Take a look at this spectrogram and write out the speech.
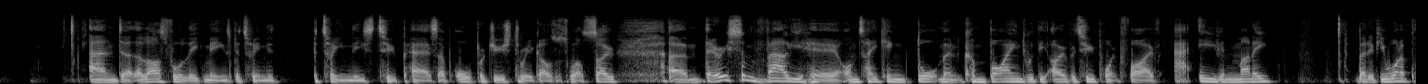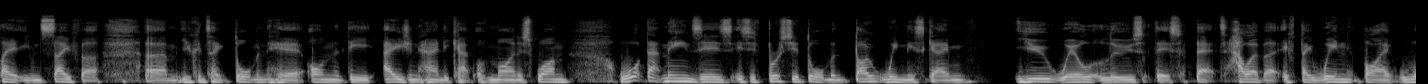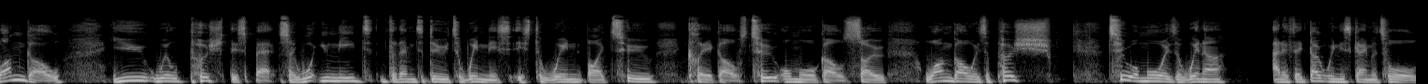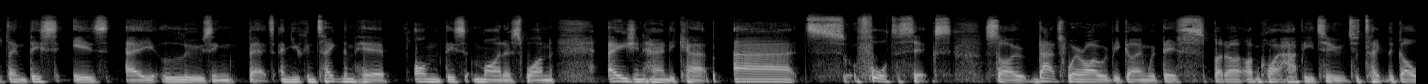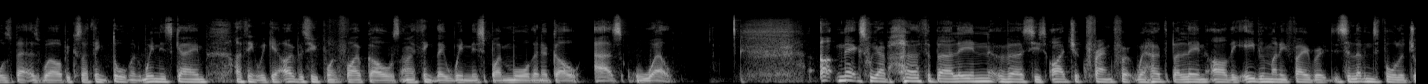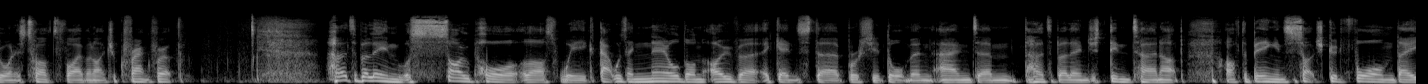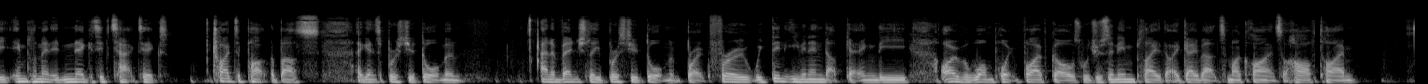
And uh, the last four league meetings between the between these two pairs have all produced three goals as well. So um, there is some value here on taking Dortmund combined with the over 2.5 at even money. But if you want to play it even safer, um, you can take Dortmund here on the Asian handicap of minus one. What that means is, is if Borussia Dortmund don't win this game, you will lose this bet. However, if they win by one goal, you will push this bet. So, what you need for them to do to win this is to win by two clear goals, two or more goals. So, one goal is a push, two or more is a winner, and if they don't win this game at all, then this is a losing bet. And you can take them here on this minus one Asian handicap at four to six. So that's where I would be going with this. But uh, I'm quite happy to to take the goals bet as well because I think Dortmund win this game. I think we get over 2.5 goals, and I think they win this by more than a goal as well. Up next, we have Hertha Berlin versus Eintracht Frankfurt, where Hertha Berlin are the even money favourite. It's 11 to 4 the draw, and it's 12 to 5 on Eintracht Frankfurt. Hertha Berlin was so poor last week. That was a nailed on over against uh, Borussia Dortmund, and um, Hertha Berlin just didn't turn up. After being in such good form, they implemented negative tactics, tried to park the bus against Borussia Dortmund and eventually Borussia Dortmund broke through. We didn't even end up getting the over 1.5 goals, which was an in play that I gave out to my clients at half time.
